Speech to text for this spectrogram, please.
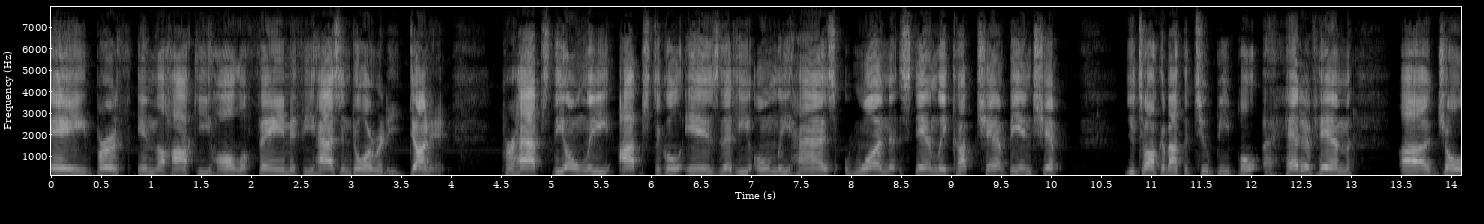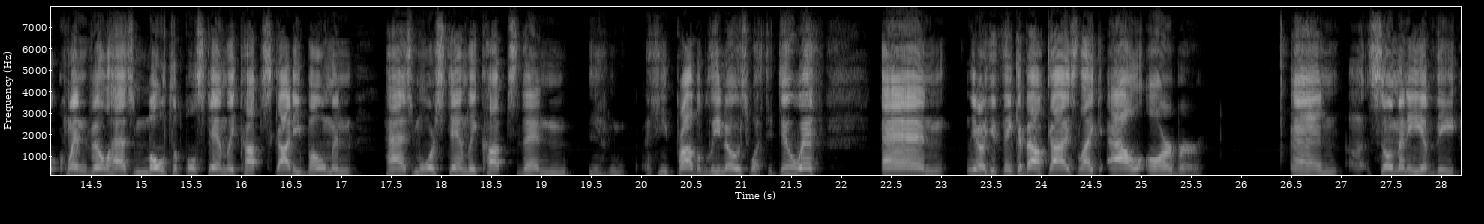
a berth in the Hockey Hall of Fame if he hasn't already done it. Perhaps the only obstacle is that he only has one Stanley Cup championship. You talk about the two people ahead of him. Uh, Joel Quenneville has multiple Stanley Cups. Scotty Bowman has more Stanley Cups than he probably knows what to do with. And, you know, you think about guys like Al Arbour and uh, so many of the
